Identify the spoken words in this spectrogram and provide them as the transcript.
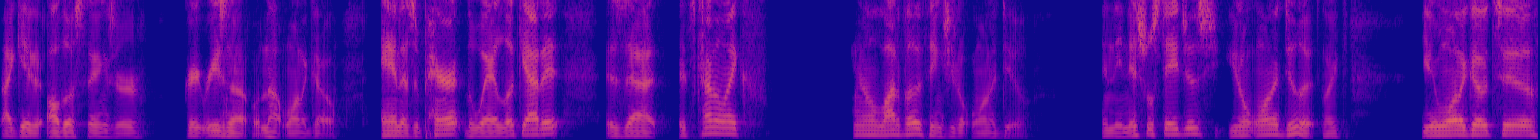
I get it. All those things are great reason not not want to go. And as a parent, the way I look at it is that it's kind of like you know a lot of other things you don't want to do in the initial stages you don't want to do it like you didn't want to go to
